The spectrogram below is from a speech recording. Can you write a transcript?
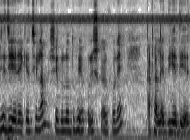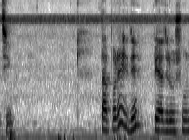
ভিজিয়ে রেখেছিলাম, সেগুলো ধুয়ে পরিষ্কার করে কাঁঠালে দিয়ে দিয়েছি তারপরে এই যে পেঁয়াজ, রসুন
